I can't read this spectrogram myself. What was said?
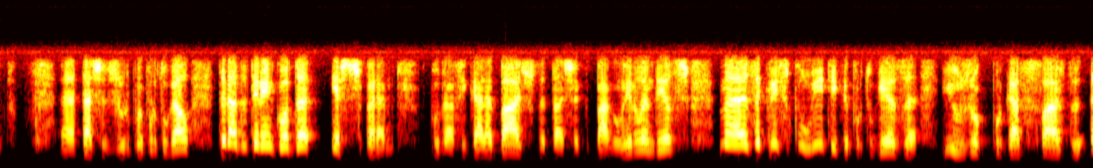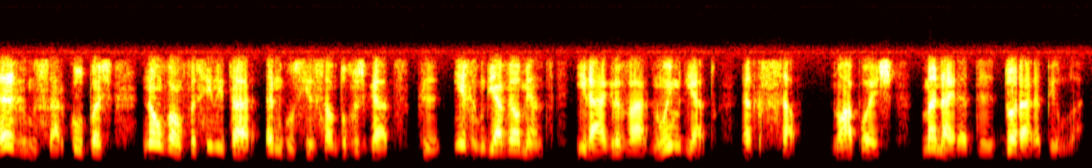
A taxa de juro para Portugal terá de ter em conta estes parâmetros. Poderá ficar abaixo da taxa que pagam irlandeses, mas a crise política portuguesa e o jogo por cá se faz de arremessar culpas não vão facilitar a negociação do resgate que, irremediavelmente, irá agravar no imediato a recessão. Não há, pois, maneira de dourar a pílula.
